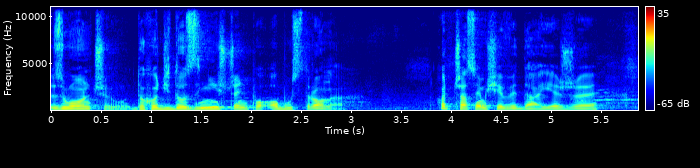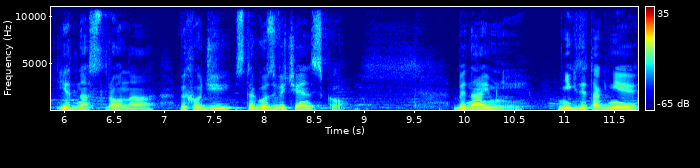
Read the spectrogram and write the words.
złączył. Dochodzi do zniszczeń po obu stronach. Choć czasem się wydaje, że jedna strona wychodzi z tego zwycięsko. Bynajmniej. Nigdy tak nie,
